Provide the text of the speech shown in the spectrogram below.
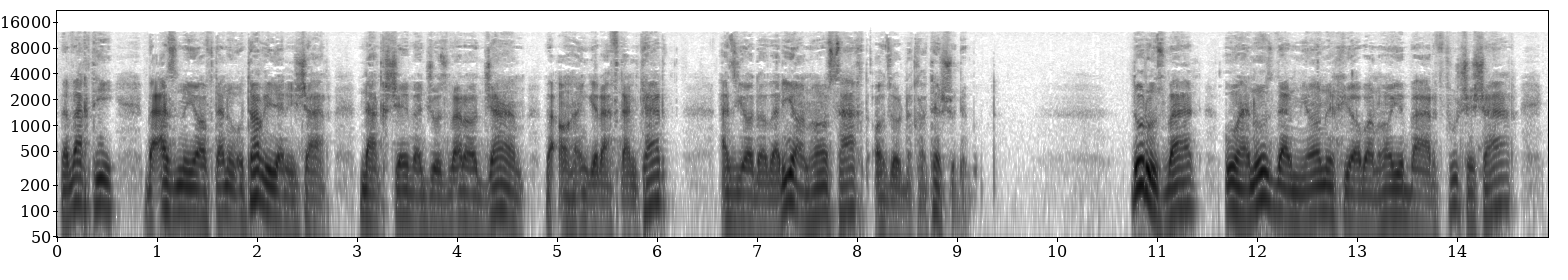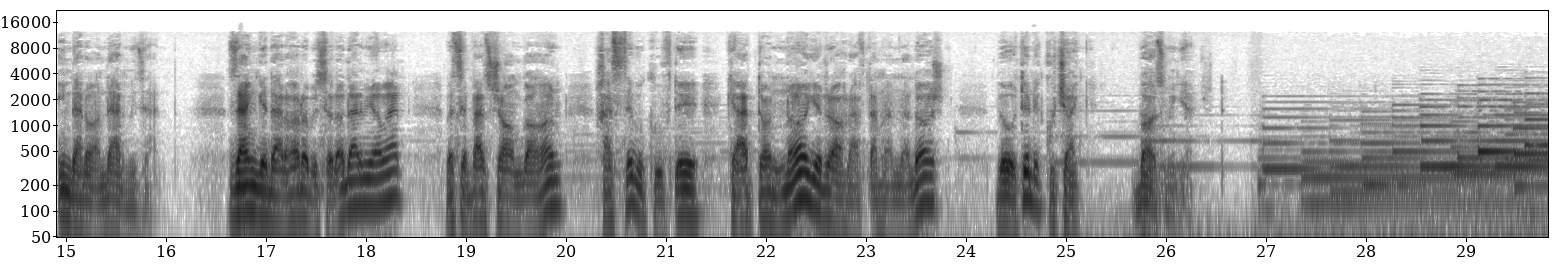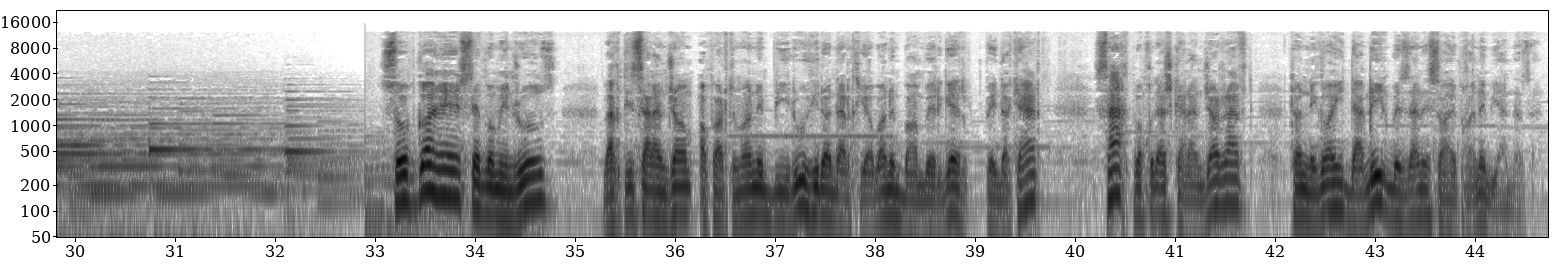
و وقتی به عزم یافتن اتاقی در این شهر نقشه و جزوه را جمع و آهنگ رفتن کرد از یادآوری آنها سخت آزرده خاطر شده بود. دو روز بعد او هنوز در میان خیابانهای برفپوش شهر این در آن در می‌زد. زنگ درها را به صدا در میآورد و سپس شامگاهان خسته و کوفته که حتی نای راه رفتن هم نداشت به هتل کوچک باز میگشت. صبحگاه سومین روز وقتی سرانجام آپارتمان بیروهی را در خیابان بامبرگر پیدا کرد سخت با خودش کرنجار رفت تا نگاهی دقیق به زن صاحبخانه بیاندازد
